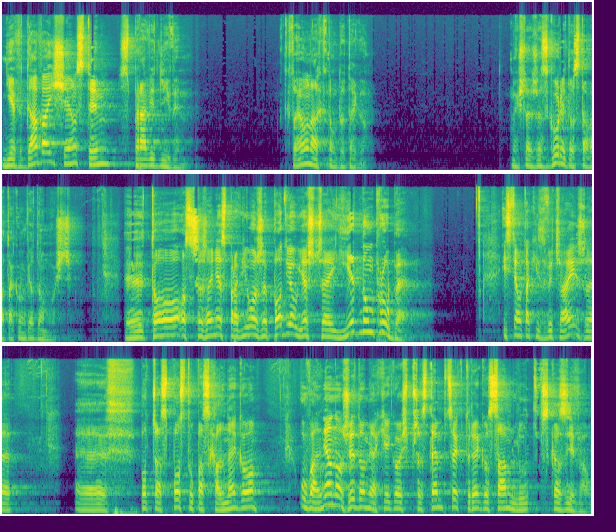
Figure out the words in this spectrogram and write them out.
Nie wdawaj się z tym sprawiedliwym. Kto ją nachnął do tego? Myślę, że z góry dostała taką wiadomość. E, to ostrzeżenie sprawiło, że podjął jeszcze jedną próbę. Istniał taki zwyczaj, że e, podczas postu paschalnego uwalniano Żydom jakiegoś przestępcę, którego sam lud wskazywał.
